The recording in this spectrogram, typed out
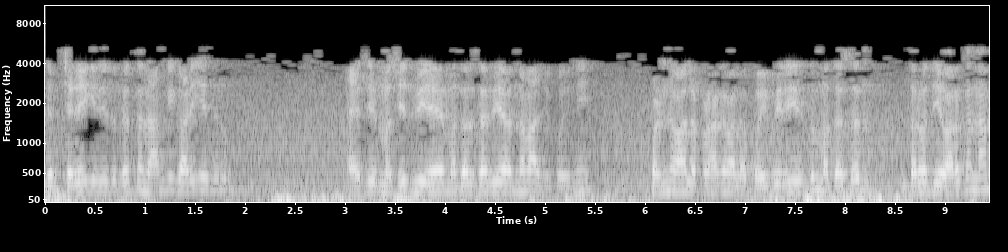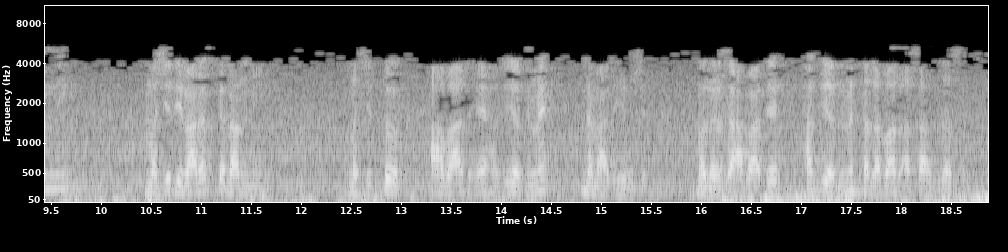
جب چلے گی نہیں تو پھر تو نام کی گاڑی ہے پھر ایسی مسجد بھی ہے، مدرسہ بھی ہے اور نماز بھی کوئی نہیں۔ پڑھنے والا، پڑھانے والا کوئی بھی نہیں، تو مدرسہ، در و دیوار کا نام نہیں۔ مسجد عمارت کا نام نہیں۔ مسجد تو آباد ہے حقیقت میں نمازیوں سے۔ مدرسہ آباد ہے حقیقت میں طلبا اور اساتذہ سے۔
